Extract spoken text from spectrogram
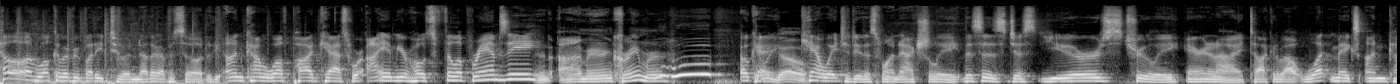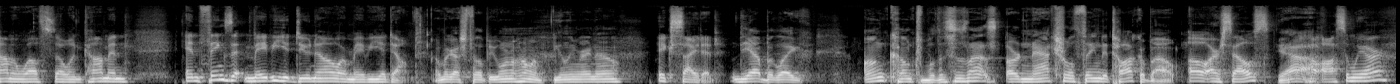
Hello and welcome everybody to another episode of the Uncommon Wealth Podcast, where I am your host Philip Ramsey. And I'm Aaron Kramer. Okay, Here we go. can't wait to do this one. Actually, this is just yours truly, Aaron and I, talking about what makes uncommon wealth so uncommon, and things that maybe you do know or maybe you don't. Oh my gosh, Philip, you want to know how I'm feeling right now? Excited. Yeah, but like uncomfortable. This is not our natural thing to talk about. Oh, ourselves? Yeah. How awesome we are.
